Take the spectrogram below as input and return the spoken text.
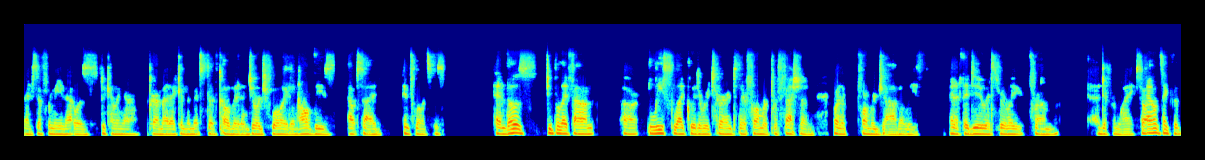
And so for me, that was becoming a paramedic in the midst of COVID and George Floyd and all of these outside influences. And those people they found are least likely to return to their former profession or their former job, at least. And if they do, it's really from a different way. So I don't think that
